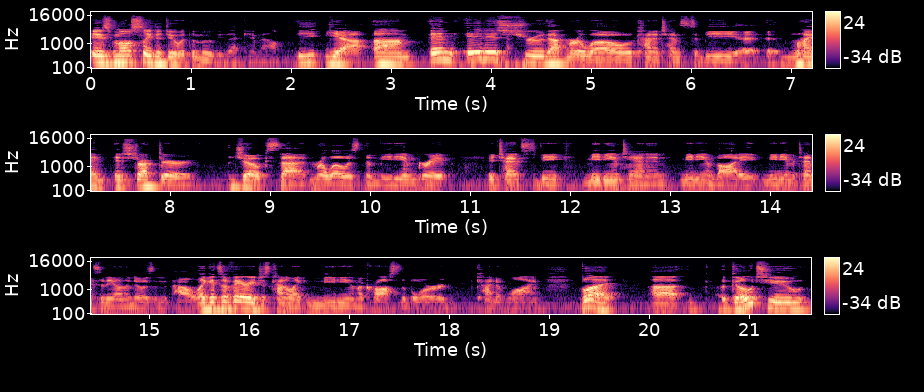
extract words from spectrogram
Is mostly to do with the movie that came out. Y- Yeah, um, and it is true that Merlot kind of tends to be. Uh, my instructor jokes that Merlot is the medium grape. It tends to be medium tannin, medium body, medium intensity on the nose and the palate. Like it's a very just kind of like medium across the board kind of wine. But uh, go to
